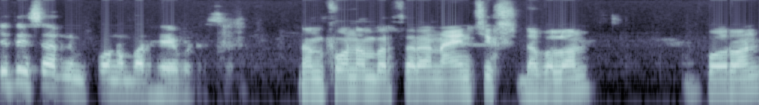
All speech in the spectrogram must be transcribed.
ಜೊತೆಗೆ ಸರ್ ನಿಮ್ ಫೋನ್ ನಂಬರ್ ಹೇಳ್ಬಿಡ್ರಿ ಸರ್. ನನ್ನ phone number sir nine six double one four one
